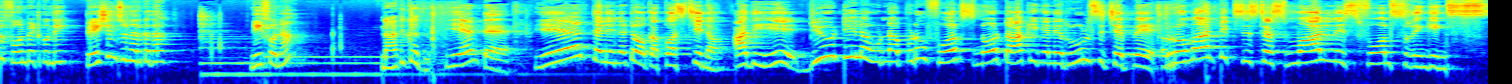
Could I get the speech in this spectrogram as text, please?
వార్డులో ఫోన్ పెట్టుకుంది. పేషెంట్స్ ఉన్నారు కదా. నీ ఫోనా? నాది కాదు. ఏంటే? ఏం తెలియనట్టు ఒక క్వశ్చన్ అది డ్యూటీలో ఉన్నప్పుడు ఫోన్స్ నో టాకింగ్ అనే రూల్స్ చెప్పే romantic sister smallness phones ringings.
